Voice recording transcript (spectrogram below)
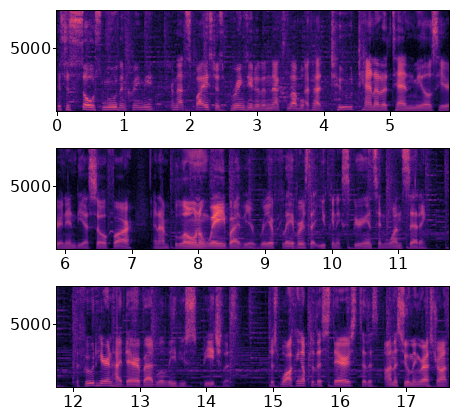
it's just so smooth and creamy. And that spice just brings you to the next level. I've had two 10 out of 10 meals here in India so far, and I'm blown away by the array of flavors that you can experience in one setting. The food here in Hyderabad will leave you speechless. Just walking up to the stairs to this unassuming restaurant,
